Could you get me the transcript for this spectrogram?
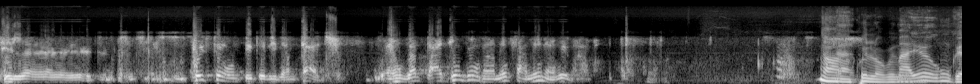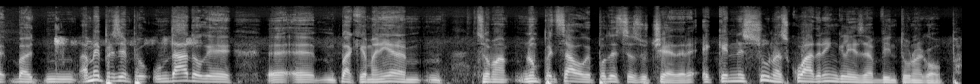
il, questo è un tipo di vantaggio, è un vantaggio che un anno fa non avevamo. No, eh, quello, quello. Ma io comunque, a me per esempio un dato che eh, eh, in qualche maniera insomma, non pensavo che potesse succedere è che nessuna squadra inglese ha vinto una coppa.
